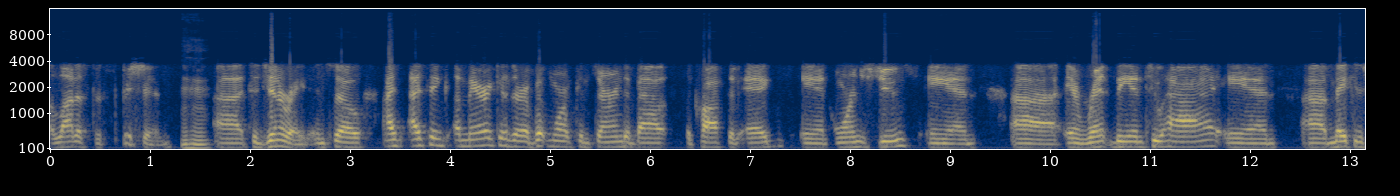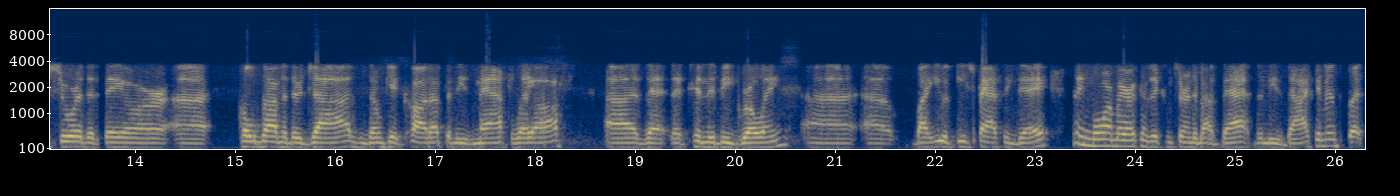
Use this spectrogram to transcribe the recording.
a lot of suspicion mm-hmm. uh, to generate. And so I, I think Americans are a bit more concerned about the cost of eggs and orange juice and uh, and rent being too high and uh, making sure that they are uh, hold on to their jobs and don't get caught up in these mass layoffs uh, that that tend to be growing uh, uh, by each passing day. I think more Americans are concerned about that than these documents, but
